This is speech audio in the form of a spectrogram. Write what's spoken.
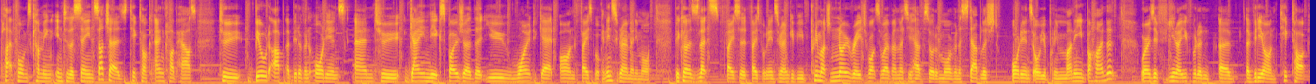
platforms coming into the scene, such as TikTok and Clubhouse to build up a bit of an audience and to gain the exposure that you won't get on Facebook and Instagram anymore. Because let's face it, Facebook and Instagram give you pretty much no reach whatsoever unless you have sort of more of an established audience or you're putting money behind it. Whereas if you know you could put a, a, a video on TikTok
